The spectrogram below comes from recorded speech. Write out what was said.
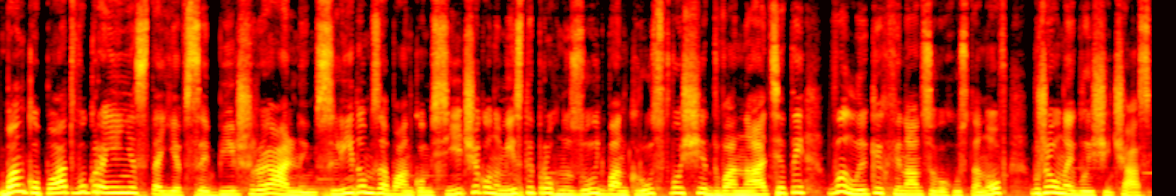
Банкопад в Україні стає все більш реальним. Слідом за банком Січ економісти прогнозують банкрутство ще 12 великих фінансових установ вже у найближчий час.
